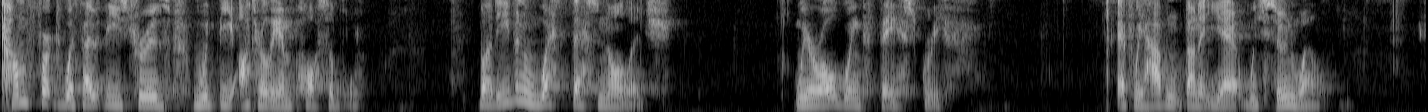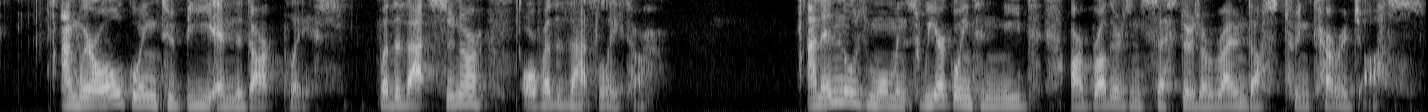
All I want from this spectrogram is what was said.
Comfort without these truths would be utterly impossible. But even with this knowledge, we are all going to face grief. If we haven't done it yet, we soon will. And we're all going to be in the dark place, whether that's sooner or whether that's later. And in those moments, we are going to need our brothers and sisters around us to encourage us.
